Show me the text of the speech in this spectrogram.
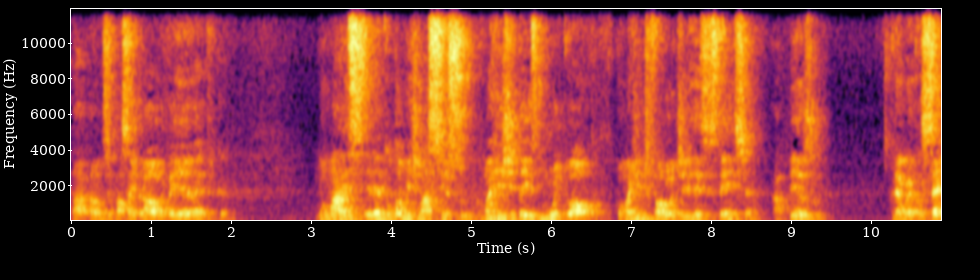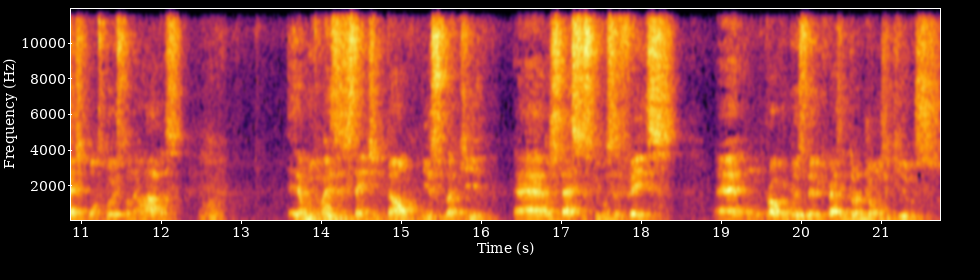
tá? para você passar hidráulica e elétrica. No mais, ele é totalmente maciço com uma rigidez muito alta. Como a gente falou de resistência a peso, ele aguenta 7,2 toneladas, uhum. ele é muito mais resistente. Então, isso daqui, é, os testes que você fez é, com o próprio peso dele, que pesa em torno de 11 quilos,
